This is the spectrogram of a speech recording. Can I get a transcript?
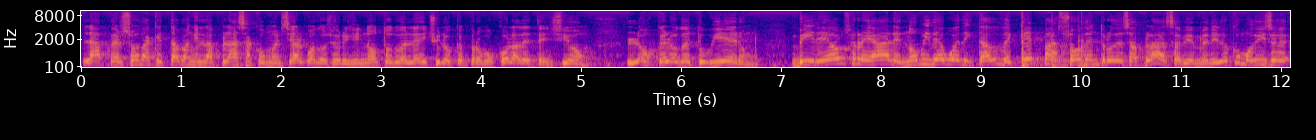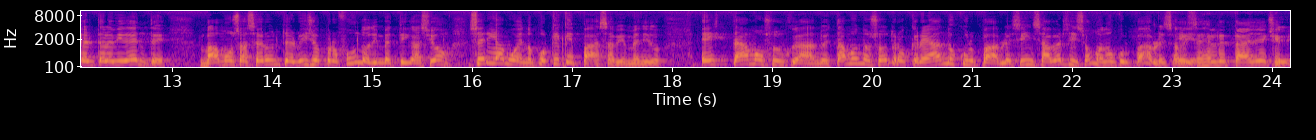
las personas que estaban en la plaza comercial cuando se originó todo el hecho y lo que provocó la detención, los que lo detuvieron, videos reales, no videos editados de qué pasó dentro de esa plaza. Bienvenido, como dice el televidente. Vamos a hacer un servicio profundo de investigación. Sería bueno, porque ¿qué pasa? Bienvenido. Estamos juzgando, estamos nosotros creando culpables sin saber si son o no culpables. Ese es el detalle que,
